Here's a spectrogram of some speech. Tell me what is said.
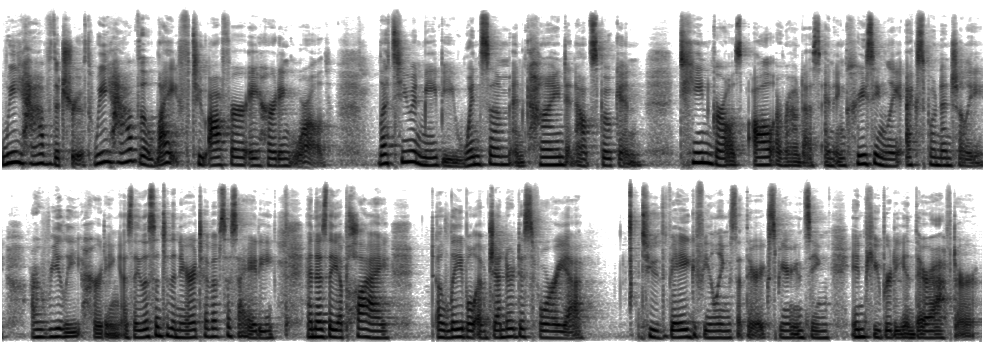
We have the truth. We have the life to offer a hurting world. Let's you and me be winsome and kind and outspoken. Teen girls all around us and increasingly exponentially are really hurting as they listen to the narrative of society and as they apply a label of gender dysphoria to vague feelings that they're experiencing in puberty and thereafter.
